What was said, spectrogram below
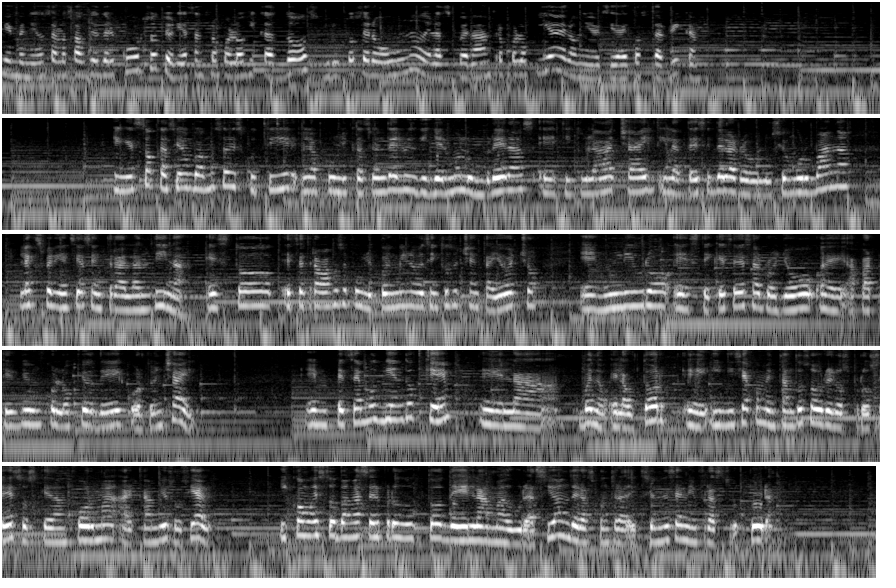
Bienvenidos a los audios del curso Teorías Antropológicas 2, Grupo 01 de la Escuela de Antropología de la Universidad de Costa Rica. En esta ocasión vamos a discutir la publicación de Luis Guillermo Lumbreras eh, titulada Child y la tesis de la revolución urbana, la experiencia central andina. Esto, este trabajo se publicó en 1988 en un libro este, que se desarrolló eh, a partir de un coloquio de Gordon Child. Empecemos viendo que eh, la, bueno, el autor eh, inicia comentando sobre los procesos que dan forma al cambio social y cómo estos van a ser producto de la maduración de las contradicciones en la infraestructura,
